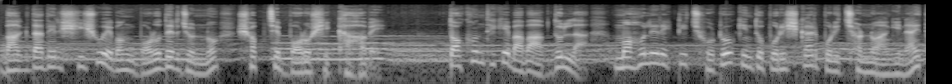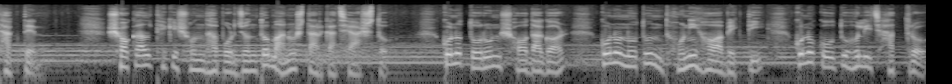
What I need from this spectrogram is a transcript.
বাগদাদের শিশু এবং বড়দের জন্য সবচেয়ে বড় শিক্ষা হবে। তখন থেকে বাবা আবদুল্লাহ মহলের একটি ছোট কিন্তু পরিষ্কার পরিচ্ছন্ন আঙিনায় থাকতেন। সকাল থেকে সন্ধ্যা পর্যন্ত মানুষ তার কাছে আসত। কোনো তরুণ সদাগর কোনো নতুন ধনী হওয়া ব্যক্তি, কোনো কৌতূহলী ছাত্র,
